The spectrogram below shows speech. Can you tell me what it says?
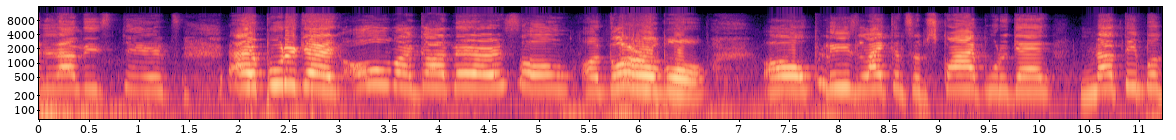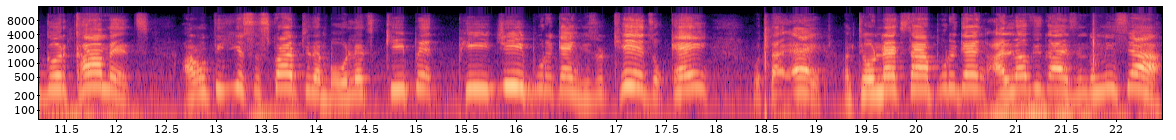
I love these kids. Hey, Buddha Gang. Oh my God, they are so adorable. Oh, please like and subscribe, Buddha Gang. Nothing but good comments. I don't think you can subscribe to them, but let's keep it PG, Buddha Gang. These are kids, okay? With that, hey, until next time, Buddha Gang. I love you guys, Indonesia.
